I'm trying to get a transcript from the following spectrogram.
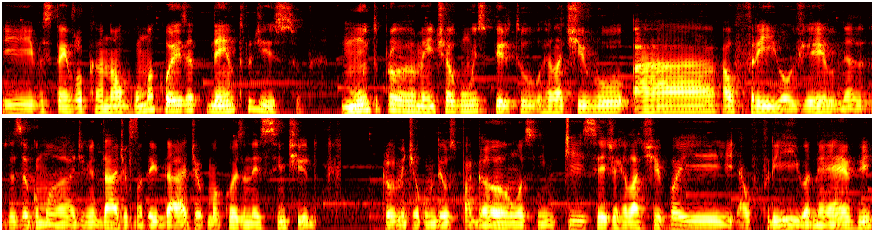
E você está invocando alguma coisa dentro disso. Muito provavelmente algum espírito relativo a, ao frio, ao gelo, né? Às vezes alguma divindade, alguma deidade, alguma coisa nesse sentido. Provavelmente algum deus pagão, assim, que seja relativo aí ao frio, à neve.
